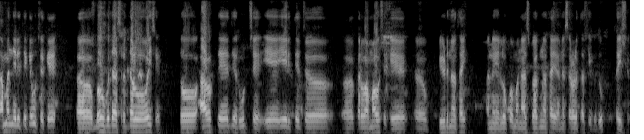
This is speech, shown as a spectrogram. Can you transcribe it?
સામાન્ય રીતે કેવું છે કે બહુ બધા શ્રદ્ધાળુઓ હોય છે તો આ વખતે જે રૂટ છે એ એ રીતે જ કરવામાં આવશે કે ભીડ ન થાય અને લોકોમાં નાસભાગ ન થાય અને સરળતાથી બધું થઈ શકે.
